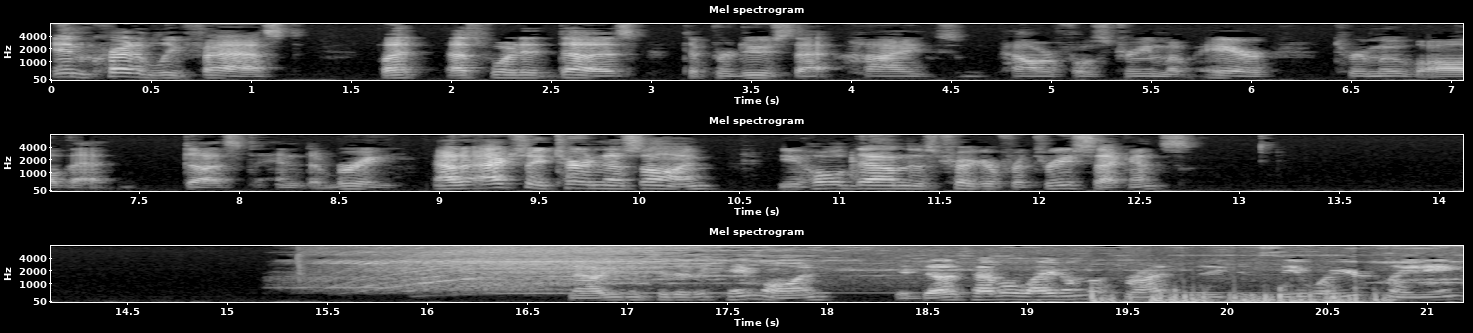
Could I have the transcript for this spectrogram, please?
incredibly fast, but that's what it does to produce that high powerful stream of air to remove all that dust and debris. Now to actually turn this on, you hold down this trigger for three seconds. Now you can see that it came on. It does have a light on the front so you can see where you're cleaning.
